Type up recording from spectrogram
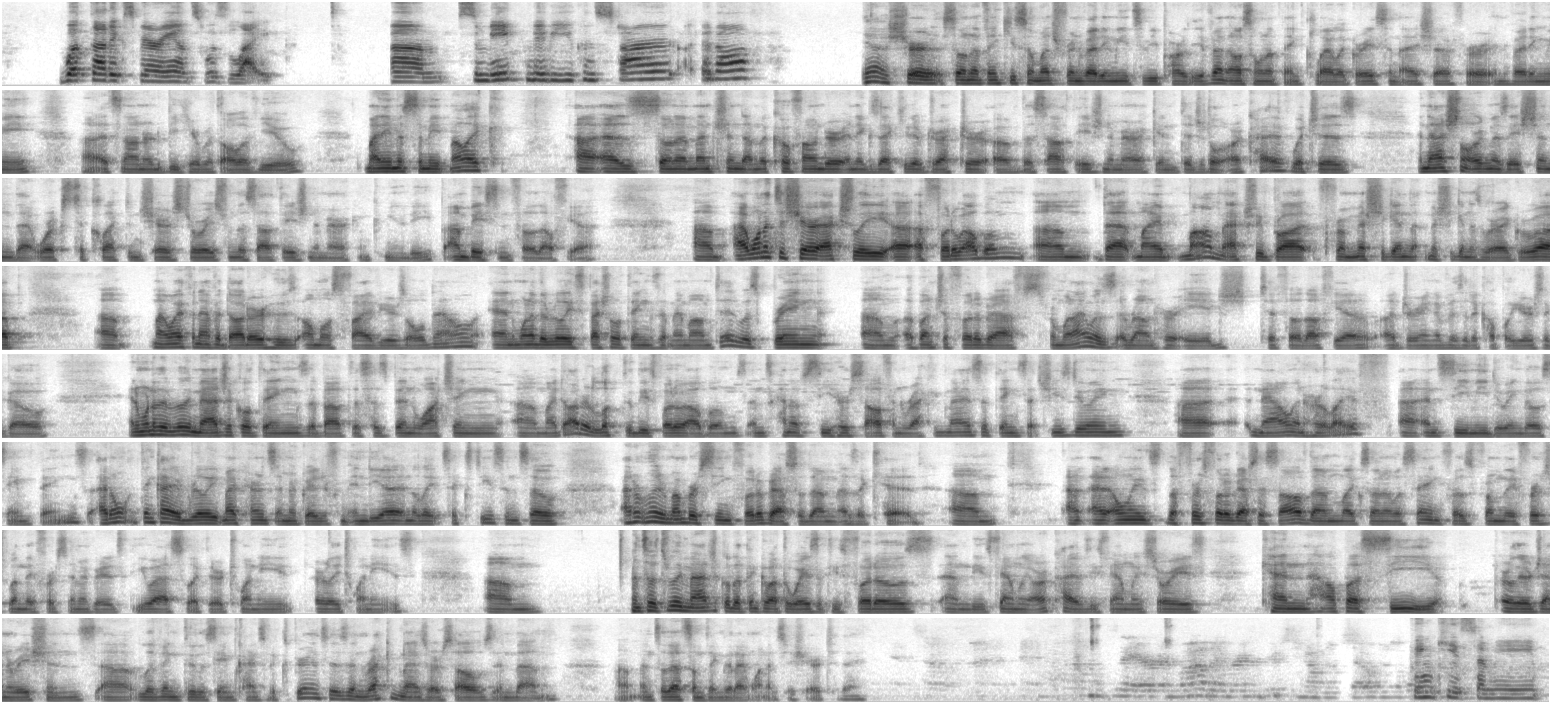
what that experience was like. Um, Samip, maybe you can start it off. Yeah, sure. Sona, thank you so much for inviting me to be part of the event. I also want to thank Lila Grace and Ayshea for inviting me. Uh, it's an honor to be here with all of you. My name is Samip Mallick. Uh, as Sona mentioned, I'm the co-founder and executive director of the South Asian American Digital Archive, which is a national organization that works to collect and share stories from the South Asian American community. I'm based in Philadelphia. Um, I wanted to share actually a, a photo album um, that my mom actually brought from Michigan. That Michigan is where I grew up Um, my wife and I have a daughter who's almost five years old now. And one of the really special things that my mom did was bring um, a bunch of photographs from when I was around her age to Philadelphia uh, during a visit a couple years ago. And one of the really magical things about this has been watching uh, my daughter look through these photo albums and kind of see herself and recognize the things that she's doing uh, now in her life uh, and see me doing those same things. I don't think I really, my parents immigrated from India in the late 60s. And so I don't really remember seeing photographs of them as a kid. Um, and, and only the first photographs I saw of them, like Sona was saying, was from the first when they first immigrated to the U.S., so like their 20 early 20s. Um, and so it's really magical to think about the ways that these photos and these family archives, these family stories, can help us see earlier generations uh, living through the same kinds of experiences and recognize ourselves in them. Um, and so that's something that I wanted to share today. Thank you, Sami.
